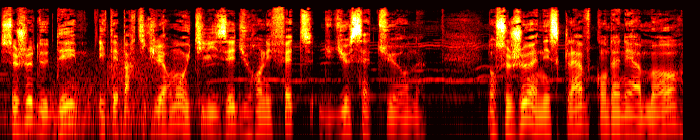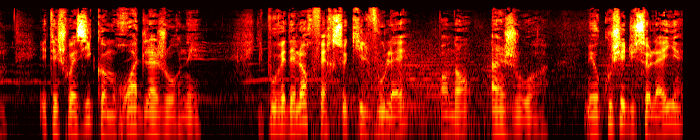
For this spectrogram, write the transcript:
Ce jeu de dés était particulièrement utilisé durant les fêtes du dieu Saturne. Dans ce jeu, un esclave condamné à mort était choisi comme roi de la journée. Il pouvait dès lors faire ce qu'il voulait pendant un jour, mais au coucher du soleil,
